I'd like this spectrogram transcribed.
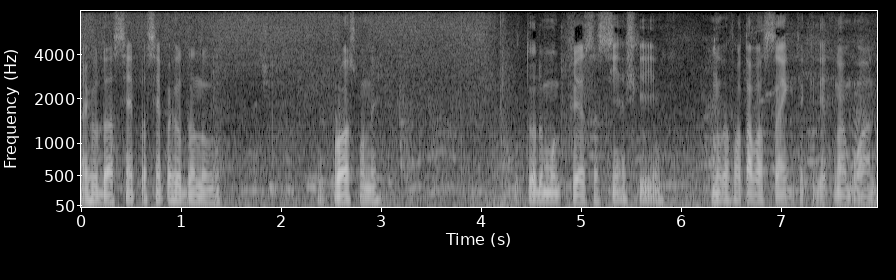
Ajudar sempre, tá sempre ajudando o próximo, né? E todo mundo que fez assim, acho que Nunca faltava sangue aqui dentro do Amoano.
